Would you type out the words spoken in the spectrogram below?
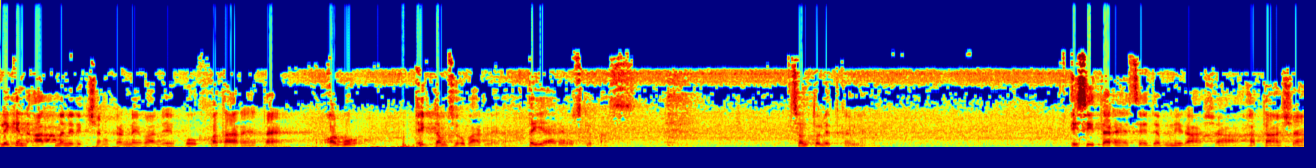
लेकिन आत्मनिरीक्षण करने वाले को पता रहता है और वो एकदम से उभार लेगा, तैयार है उसके पास। संतुलित कर लेगा। इसी तरह से जब निराशा, हताशा,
